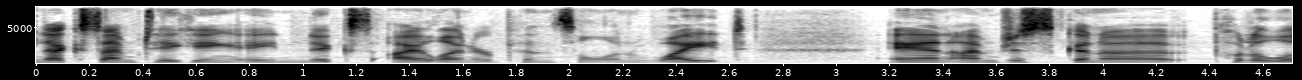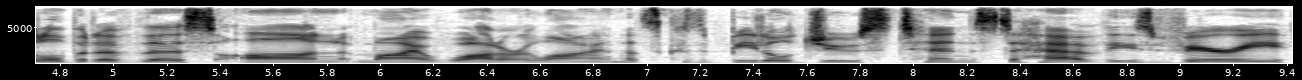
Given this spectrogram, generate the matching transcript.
Next I'm taking a NYX eyeliner pencil in white and I'm just gonna put a little bit of this on my waterline. That's because Beetlejuice tends to have these very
